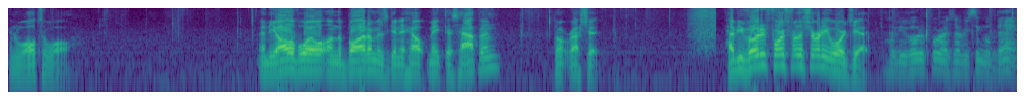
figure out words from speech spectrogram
and wall to wall. And the olive oil on the bottom is going to help make this happen. Don't rush it. Have you voted for us for the Shorty Awards yet? Have you voted for us every single day?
